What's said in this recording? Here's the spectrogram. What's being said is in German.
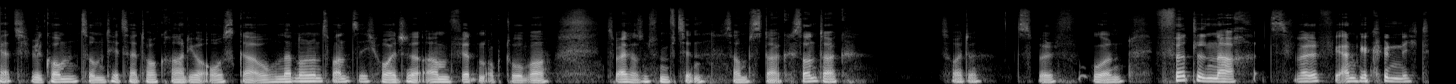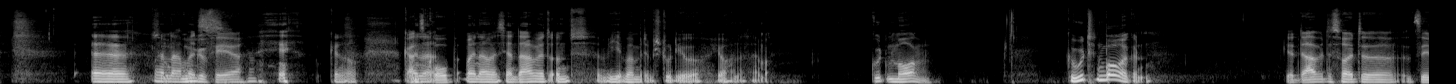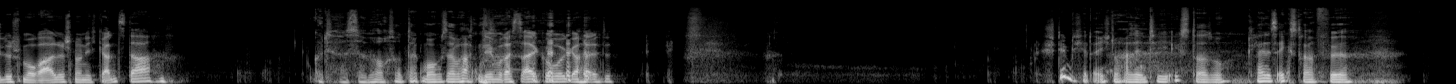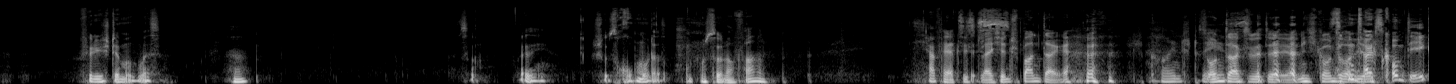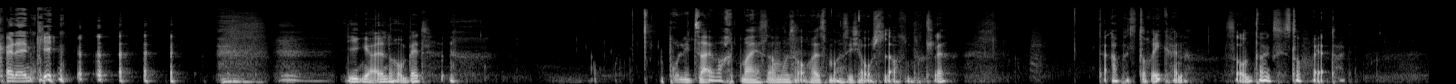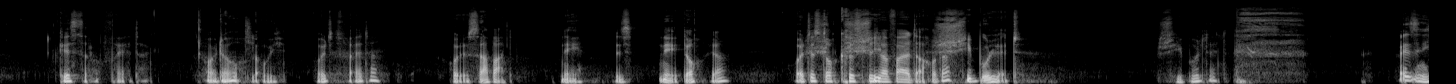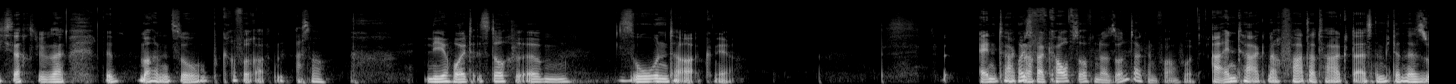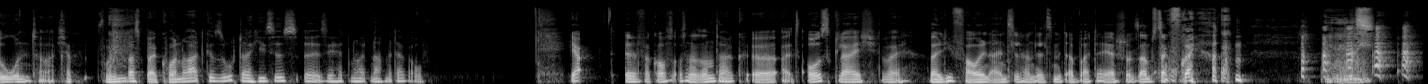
Herzlich willkommen zum T2 Talk Radio Ausgabe 129, heute am 4. Oktober 2015, Samstag, Sonntag ist heute 12 Uhr, Viertel nach 12 wie angekündigt. Äh, mein so Name ungefähr. ist, genau. Ganz mein, grob. Mein Name ist Jan David und wie immer mit dem Studio Johannes Heimann. Guten Morgen. Guten Morgen. Ja, David ist heute seelisch, moralisch noch nicht ganz da. Gut, was soll man auch Sonntagmorgens erwarten? Dem Rest Alkoholgehalt. Stimmt, ich hätte eigentlich noch in den Tee extra, so ein kleines Extra für, für die Stimmung, was? Hä? So, weiß ich, Schuss rum oder so. Musst du noch fahren. Ich hab Fährt sich gleich entspannter, gell? Kein Stress. Sonntags wird er ja nicht kontrolliert. Sonntags kommt eh keiner entgegen. Liegen ja alle noch im Bett. Polizeiwachtmeister muss auch erstmal sich ausschlafen. Klar. Da arbeitet doch eh keiner. Sonntags ist doch Feiertag. Gestern noch Feiertag, Heute auch. glaube ich. Heute ist Feiertag? Heute ist Sabbat. Nee, ist, nee, doch, ja. Heute ist doch christlicher Schi- Feiertag, oder? Schibulett. Schibulett? Weiß ich nicht, ich sag's, wir, sagen, wir machen jetzt so Begriffe raten. Ach so. Nee, heute ist doch, ähm, Sonntag. ja. Ein Tag, Heute ist nach, verkaufsoffener Sonntag in Frankfurt. ein Tag nach Vatertag, da ist nämlich dann der Sohntag. Ich habe vorhin was bei Konrad gesucht, da hieß es, äh, sie hätten heute Nachmittag auf. Ja, äh, Verkaufsoffener Sonntag äh, als Ausgleich, weil, weil die faulen Einzelhandelsmitarbeiter ja schon Samstag frei hatten.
